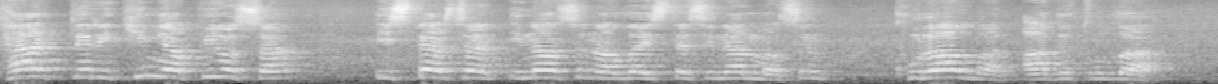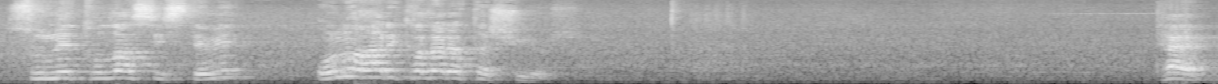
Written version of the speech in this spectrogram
terkleri kim yapıyorsa istersen inansın Allah istersen inanmasın. Kural var. Adetullah. Sünnetullah sistemi onu harikalara taşıyor. Terk.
